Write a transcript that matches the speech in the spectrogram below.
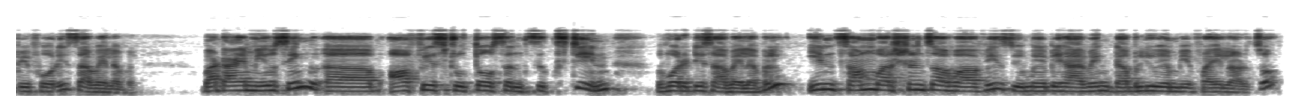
MP4 is available but I am using uh, Office 2016 before it is available. In some versions of Office you may be having WMV file also.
